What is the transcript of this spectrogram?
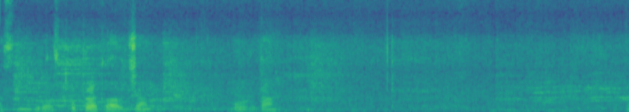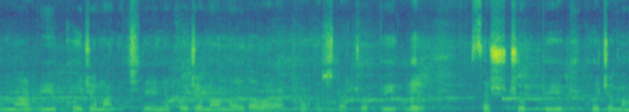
Aslında biraz toprak alacağım. Oradan. Bunlar büyük kocaman. içlerinde kocamanları da var arkadaşlar. Çok büyükleri. Mesela şu çok büyük, kocaman,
